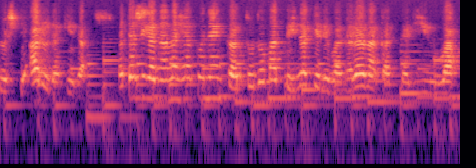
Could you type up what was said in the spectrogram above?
としてあるだけだ。私が700年間とどまっていなければならなかった理由は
